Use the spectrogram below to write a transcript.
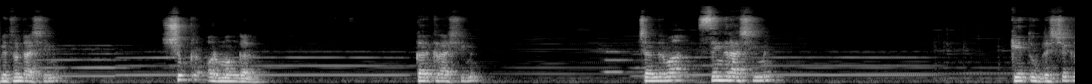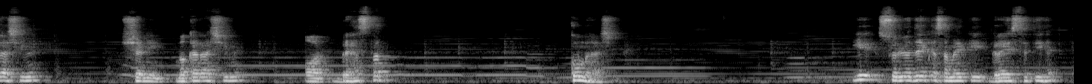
मिथुन राशि में, शुक्र और मंगल कर्क राशि में, चंद्रमा सिंह राशि में, केतु वृश्चिक राशि में, शनि मकर राशि में और बृहस्पति कुंभ राशि में। ये सूर्योदय के समय की ग्रह स्थिति है।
